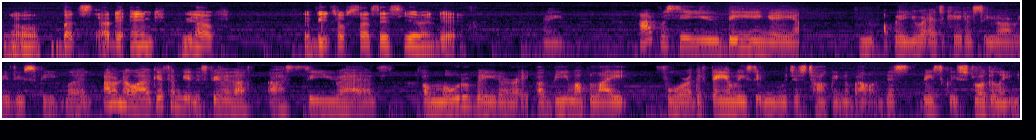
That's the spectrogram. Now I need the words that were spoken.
you know, but at the end we have a bit of success here and there. Right. I foresee you being a um, well, you're an educator, so you already do speak. But I don't know. I guess I'm getting this feeling that I, I see you as a motivator, a beam of light for the families that we were just talking about that's basically struggling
